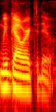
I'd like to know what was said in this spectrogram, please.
we've got work to do.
